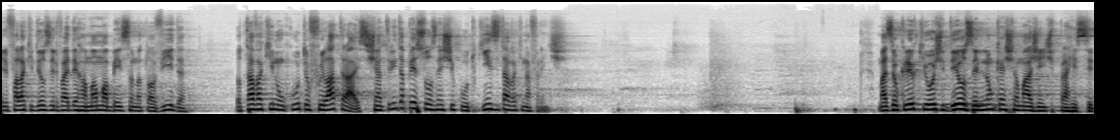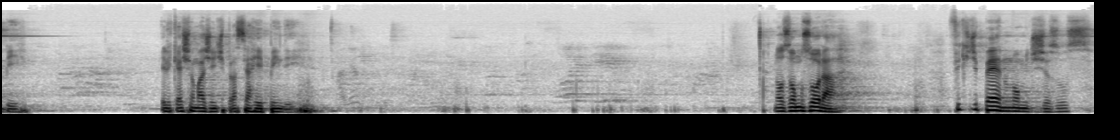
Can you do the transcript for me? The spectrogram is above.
ele fala que Deus ele vai derramar uma bênção na tua vida. Eu estava aqui num culto, eu fui lá atrás. Tinha 30 pessoas neste culto, 15 estavam aqui na frente. Mas eu creio que hoje Deus ele não quer chamar a gente para receber. Ele quer chamar a gente para se arrepender. Nós vamos orar. Fique de pé no nome de Jesus.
